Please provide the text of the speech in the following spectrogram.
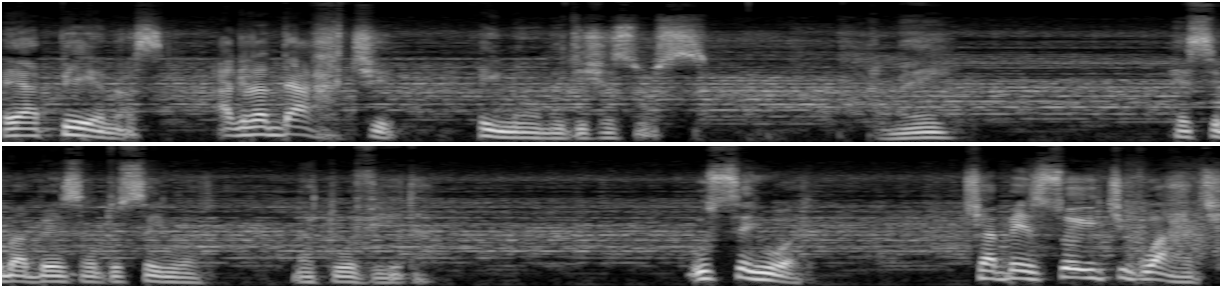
é apenas agradar-te em nome de Jesus. Amém. Receba a bênção do Senhor na tua vida. O Senhor te abençoe e te guarde.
